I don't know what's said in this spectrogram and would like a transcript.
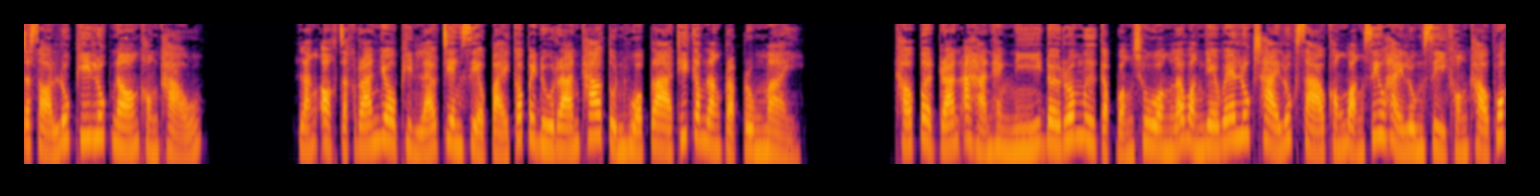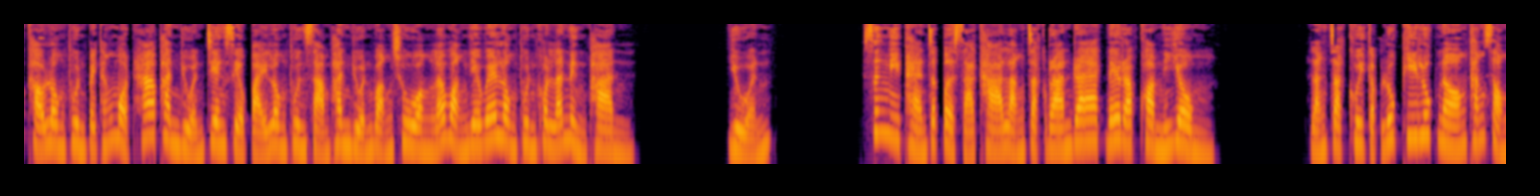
จะสอนลูกพี่ลูกน้องของเขา หลังออกจากร้านโยผินแล้วเจียงเสี่ยวไปก็ไปดูร้านข้าวตุ๋นหัวปลาที่กำลังปรับปรุงใหม่ เขาเปิดร้านอาหารแห่งนี้โดยร่วมมือกับหวังชวง และหวังเยเว่ลูกชายลูกสาวของหวังซิ่วไห่ลุงสี่ของเขาพวกเขาลงทุนไปทั้งหมด 5,000 หยวนเจียงเสี่ยวไปลงทุน 3,000 หยวนหวังชวง และหวังเยเว่ลงทุนคนละ 1,000 หยวน ซึ่งมีแผนจะเปิดสาขาหลังจากร้านแรกได้รับความนิยม หลังจากคุยกับลูกพี่ลูกน้องทั้งสอง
